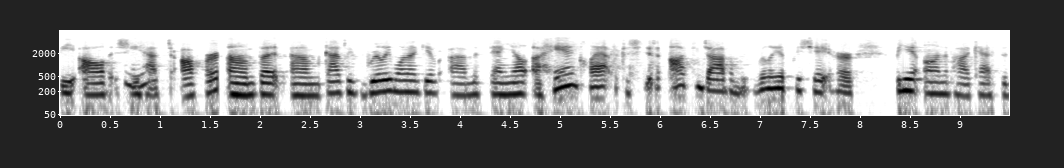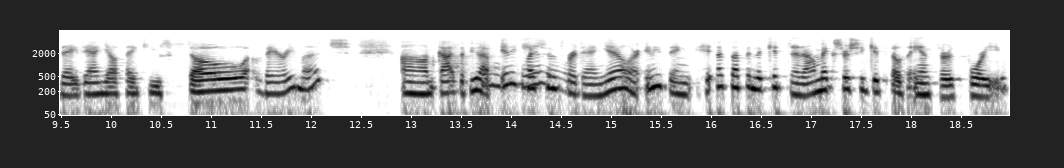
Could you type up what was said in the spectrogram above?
see all that she has to offer um, but um, guys we really want to give uh, miss danielle a hand clap because she did an awesome job and we really appreciate her being on the podcast today. Danielle, thank you so very much. Um, guys, if you have thank any you. questions for Danielle or anything, hit us up in the kitchen and I'll make sure she gets those answers for you.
